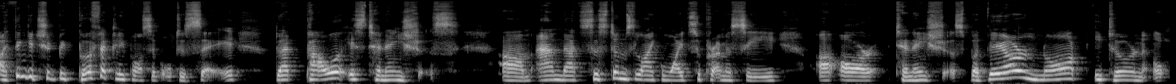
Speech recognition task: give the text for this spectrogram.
I think it should be perfectly possible to say that power is tenacious. Um, and that systems like white supremacy uh, are tenacious, but they are not eternal.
